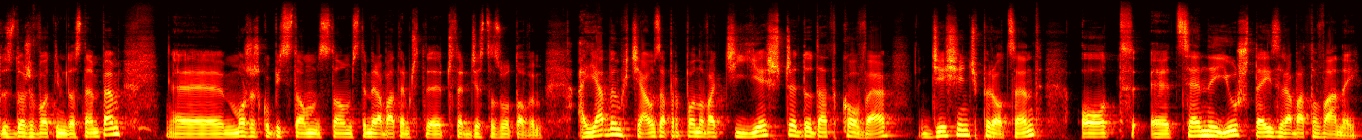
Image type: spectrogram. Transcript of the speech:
z dożywotnim dostępem, możesz kupić z, tą, z, tą, z tym rabatem 40 zł złotowym. A ja bym chciał zaproponować Ci jeszcze dodatkowe 10% od e, ceny już tej zrabatowanej.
